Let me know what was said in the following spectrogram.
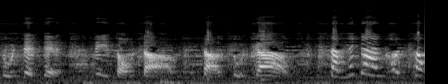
077 423 309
